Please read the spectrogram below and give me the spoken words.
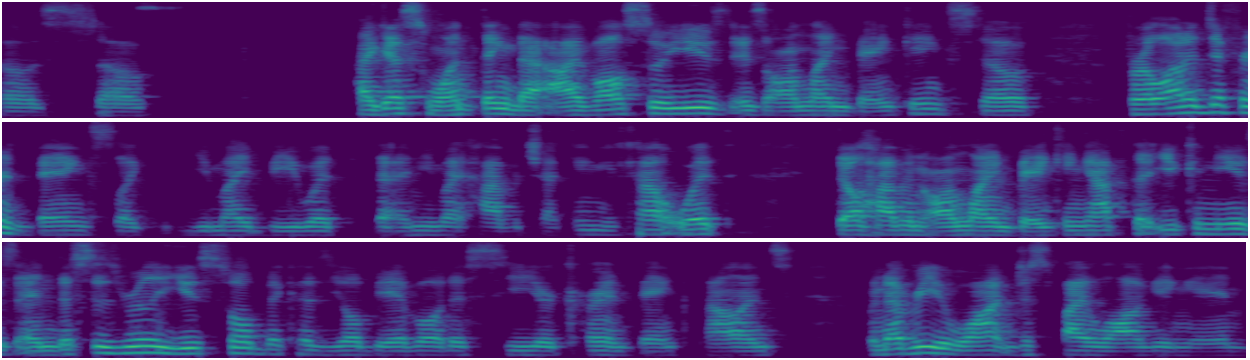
those. So I guess one thing that I've also used is online banking. So for a lot of different banks, like you might be with and you might have a checking account with, they'll have an online banking app that you can use. And this is really useful because you'll be able to see your current bank balance whenever you want just by logging in.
